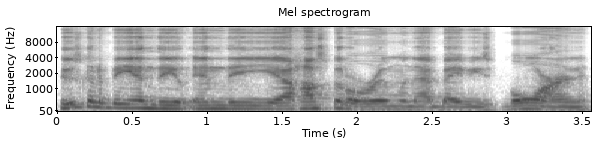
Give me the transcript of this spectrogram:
who's going to be in the in the uh, hospital room when that baby's born?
